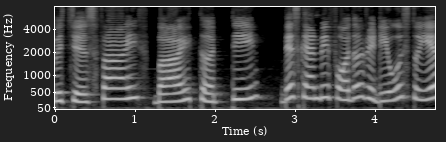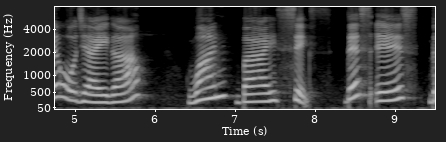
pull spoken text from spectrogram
which is five by thirty this can be further reduce तो ये हो जाएगा one by six this is the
